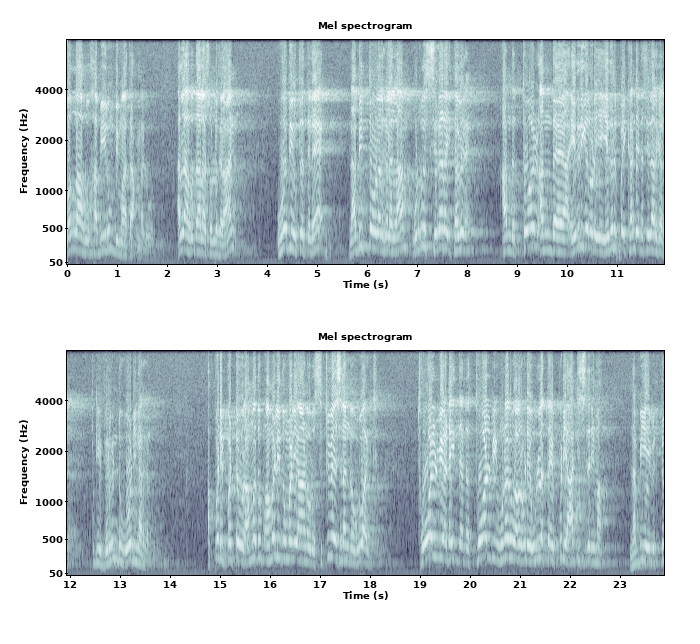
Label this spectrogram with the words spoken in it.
வல்லாஹு ஹபீரும் பிமா தஅமலூன். அல்லாஹு தாலா சொல்லுகிறான் உஹது யுத்தத்திலே நபித்தோழர்கள் எல்லாம் ஒரு சிலரை தவிர அந்த தோல் அந்த எதிரிகளுடைய எதிர்ப்பை கண்டு என்ன செய்தார்கள்? இப்படி விருண்டு ஓடினார்கள். அப்படிப்பட்ட ஒரு அமதும் அமளிதுமளியான ஒரு சுச்சுவேஷன் அங்கே உருவாகிச்சு தோல்வி அடைந்த அந்த தோல்வி உணர்வு அவர்களுடைய உள்ளத்தை எப்படி ஆட்டிச்சு தெரியுமா? நபியை விட்டு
